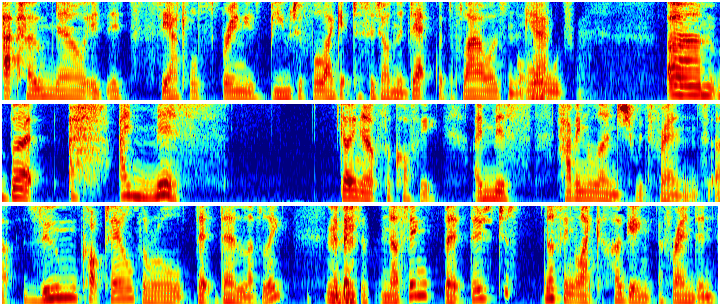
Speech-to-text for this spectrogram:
at home now, it, it's Seattle spring is beautiful. I get to sit on the deck with the flowers and the oh. cats. Um, but uh, I miss going out for coffee. I miss having lunch with friends. Uh, Zoom cocktails are all they're, they're lovely. They're mm-hmm. better than nothing, but there's just nothing like hugging a friend and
